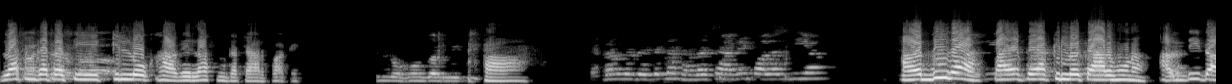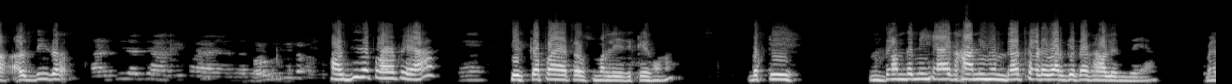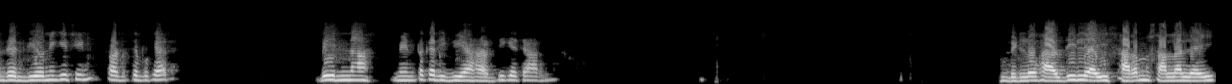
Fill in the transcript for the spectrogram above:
ਲਸਣ ਦਾ ਅਸੀਂ ਕਿਲੋ ਖਾ ਗਏ ਲਸਣ ਦਾ ਚਾਰ ਪਾ ਕੇ। ਕਿਲੋ ਹੋ ਗਰਮੀ ਹਾਂ। ਕਹਿੰਦਾ ਮੇਰੇ ਬੇਟੇ ਦਾ ਜ਼ਿਆਦਾ ਚਾਰ ਹੀ ਆ। ਹਲਦੀ ਦਾ ਪਾਇਆ ਪਿਆ ਕਿਲੋ ਚਾਰ ਹੁਣ। ਹਲਦੀ ਦਾ ਹਲਦੀ ਦਾ। ਹਲਦੀ ਦਾ ਚਾਰ ਵੀ ਪਾਇਆ ਜਾਂਦਾ हल्दी दा? ਹਲਦੀ ਦਾ ਪਾਇਆ ਪਿਆ ਹੂੰ ਸਿਰਕਾ ਪਾਇਆ ਤਾਂ ਉਸਮੇ ਲੈ ਕੇ ਹੁਣ ਬਾਕੀ ਦੰਦ ਨਹੀਂ ਹੈ ਖਾਣੀ ਹੁੰਦਾ ਤੁਹਾਡੇ ਵਰਗੇ ਤਾਂ ਖਾ ਲੈਂਦੇ ਆ ਮੈਂ ਦਿੰਦੀ ਉਹ ਨਹੀਂ ਕਿਸੇ ਨੂੰ ਤੁਹਾਡੇ ਤੇ ਬਗੈਰ ਵੀ ਇੰਨਾ ਮਿਹਨਤ ਕਰੀ ਵੀ ਆ ਹਲਦੀ ਕੇ ਚਾਰ ਨੂੰ ਬਿੱਲੋ ਹਲਦੀ ਲਿਆਈ ਸਾਰਾ ਮਸਾਲਾ ਲਿਆਈ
